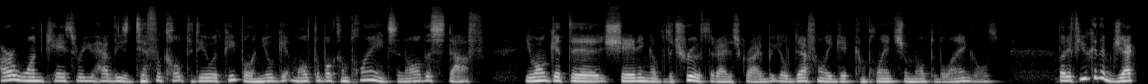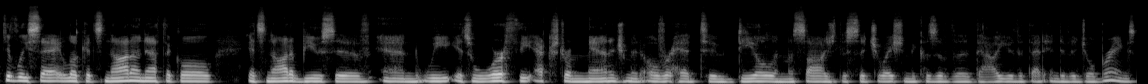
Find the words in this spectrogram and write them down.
are one case where you have these difficult to deal with people and you'll get multiple complaints and all this stuff. You won't get the shading of the truth that I described, but you'll definitely get complaints from multiple angles. But if you can objectively say, look, it's not unethical, it's not abusive, and we it's worth the extra management overhead to deal and massage the situation because of the value that that individual brings,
